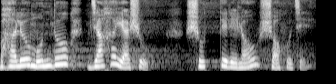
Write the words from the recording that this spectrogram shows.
ভালো মন্দ যাহাই আসুক, সত্যের এলও সহজে।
